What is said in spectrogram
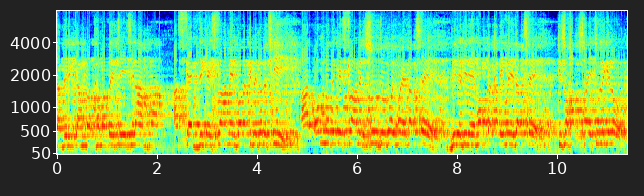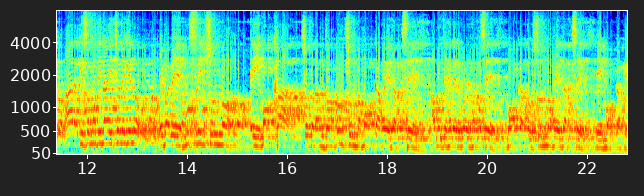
যাদেরকে আমরা থামাতে চেয়েছিলাম, আজকে একদিকে ইসলামের গলা টিপে ধরেছি, আর অন্যদিকে ইসলামের সূর্যোদয় হয়ে যাচ্ছে, ধীরে ধীরে মক্কা খালি হয়ে যাচ্ছে। কিছু হাফসায় চলে গেল, আর কিছু মদিনায় চলে গেল। এভাবে মুসলিম শূন্য এই মক্কা সুতরাং জনগণ শূন্য মক্কা হয়ে যাচ্ছে, আবু জাহেলের ভয় হচ্ছে, মক্কা তো শূন্য হয়ে যাচ্ছে, এই মক্কাকে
